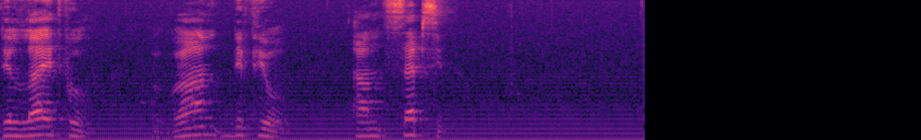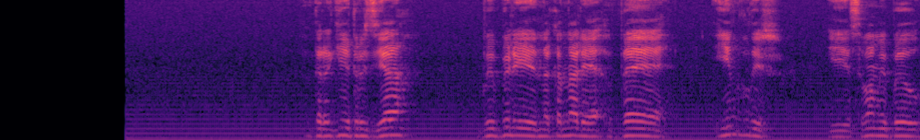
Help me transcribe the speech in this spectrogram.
delightful, wonderful, unsepsid. Дорогие друзья, вы были на канале The English и с вами был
